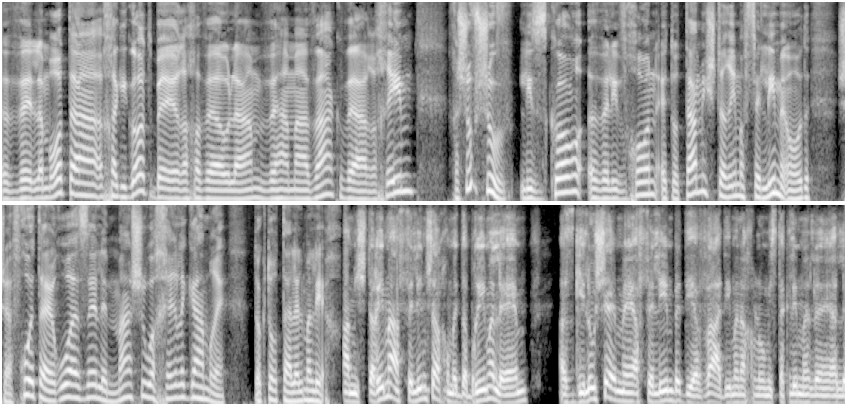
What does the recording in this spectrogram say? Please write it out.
ולמרות החגיגות ברחבי העולם והמאבק והערכים, חשוב שוב לזכור ולבחון את אותם משטרים אפלים מאוד שהפכו את האירוע הזה למשהו אחר לגמרי. דוקטור טל אלמליח. המשטרים האפלים שאנחנו מדברים עליהם אז גילו שהם אה, אפלים בדיעבד, אם אנחנו מסתכלים על, על,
